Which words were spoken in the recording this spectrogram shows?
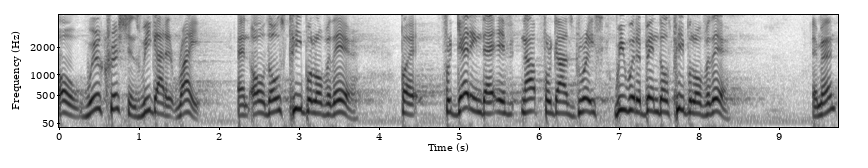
oh, we're Christians, we got it right. And oh, those people over there. But forgetting that if not for God's grace, we would have been those people over there. Amen?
